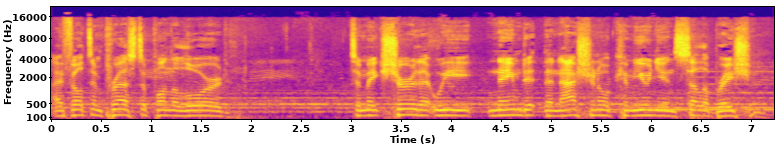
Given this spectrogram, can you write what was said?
I felt impressed upon the Lord to make sure that we named it the National Communion Celebration.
